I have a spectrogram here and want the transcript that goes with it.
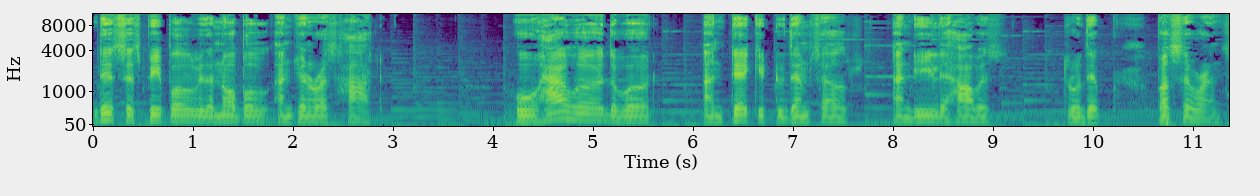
this is people with a noble and generous heart, who have heard the word and take it to themselves and yield a harvest through their perseverance.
